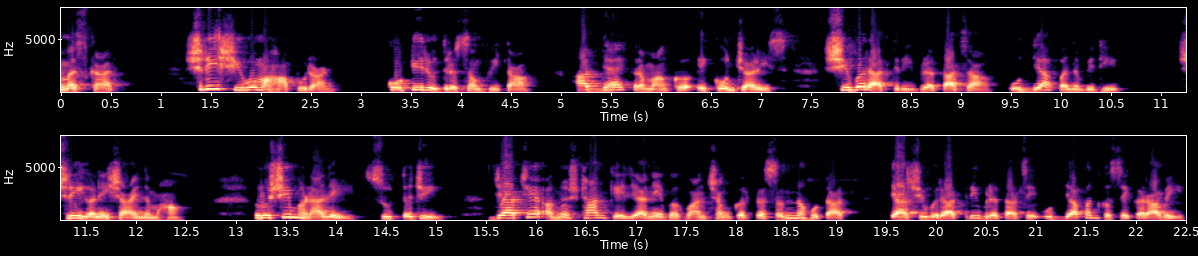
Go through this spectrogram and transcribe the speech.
नमस्कार. श्री शिवमहापुराण कोटीरुद्र संहिता अध्याय क्रमांक एकोणचाळीस शिवरात्री व्रताचा उद्यापन विधी. श्री गणेशाय नमहा ऋषी म्हणाले सुतजी ज्याचे अनुष्ठान केल्याने भगवान शंकर प्रसन्न होतात त्या शिवरात्री व्रताचे उद्यापन कसे करावे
